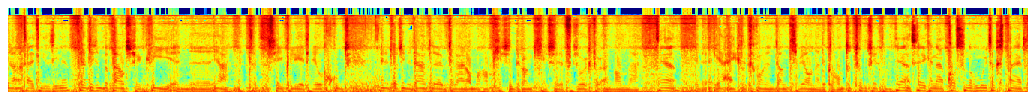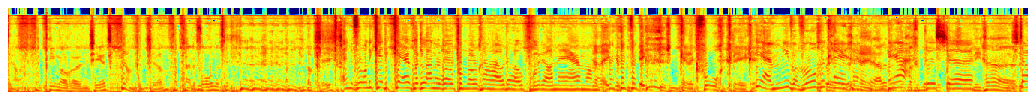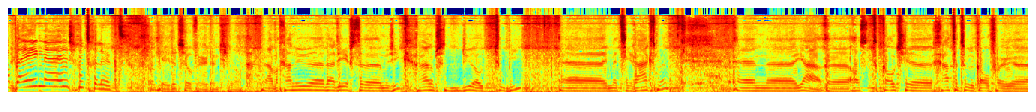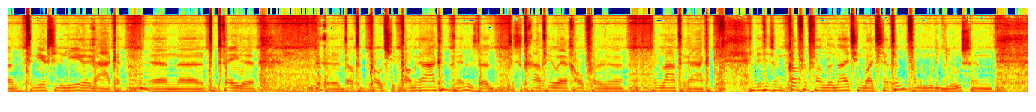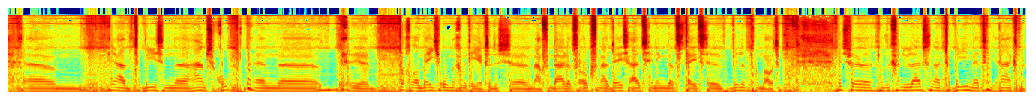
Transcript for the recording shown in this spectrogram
uh, tijd niet gezien hebt. Ja, het is een bepaald circuit. En ja, het, het, circuleert heel goed. En het was inderdaad leuk. Er waren allemaal hapjes en drankjes verzorgd door Ananda. Ja. ja, eigenlijk gewoon een dankjewel naar de klanten toe, zeg maar. Ja, zeker. Nou, kosten nog moeite gespaard. Ja. En prima georganiseerd. Ja, dankjewel. Op naar de volgende toe. En de volgende keer de kerk wat langer open mogen houden, hopen we dan, Herman. Ja, ik heb, ik heb dus een kerk vol gekregen. Ja, in ieder geval vol gekregen. Ja, dat ja, dus uh, stap 1 uh, is goed gelukt. Oké, okay, dat is zover, dankjewel. Ja, we gaan nu uh, naar de eerste muziek. Haarlemse duo To Be. met Je Raakt Me. En ja, als het coachen gaat natuurlijk over ten eerste je leren raken. En ten tweede dat een coach je kan raken. Hè? Dus, dat, dus het gaat heel erg over uh, je laten raken. En dit is een cover van The Nights in White Satin van de Moody Blues. En um, ja, Toby is een uh, Haarlemse groep en uh, toch wel een beetje ondergewaardeerd. Dus nou, vandaar dat we ook vanuit deze uitzending dat steeds willen promoten. Dus we gaan nu luisteren naar Toby met Je raakt me.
